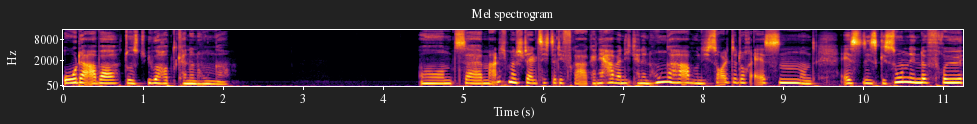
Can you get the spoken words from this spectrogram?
oder aber du hast überhaupt keinen Hunger. Und äh, manchmal stellt sich da die Frage, ja, wenn ich keinen Hunger habe und ich sollte doch essen und Essen ist gesund in der Früh.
